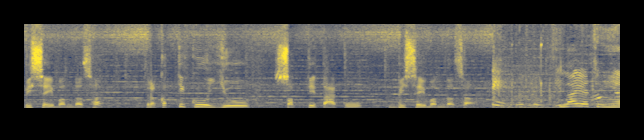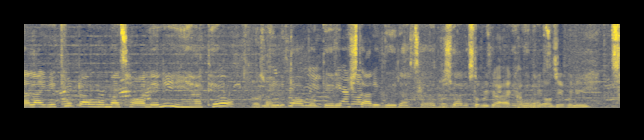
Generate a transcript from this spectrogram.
विषय बन्दछ र कत्तिको यो सत्यताको विषय बन्दछ लागेको थियो यहाँ लागेको थियो टाउकोमा छ अलिअलि यहाँ थियो। अहिले त अब धेरै बिस्तारै भइरहेको छ बिस्तारै तपाईँको सन्चो आँखा मुनि भइरहेको अझै पनि छ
